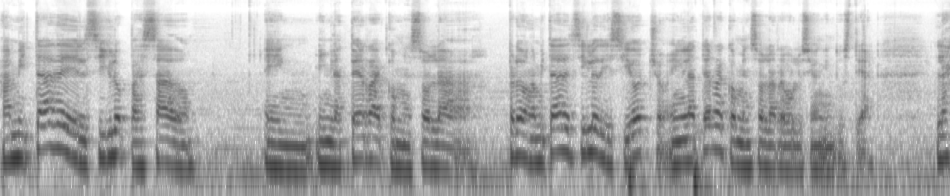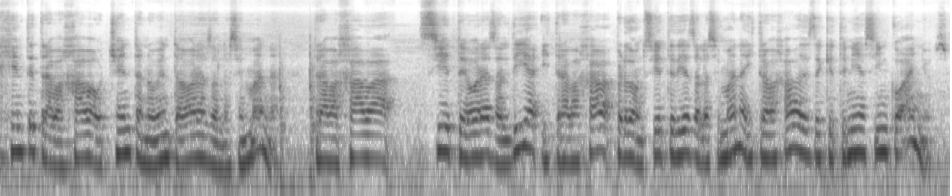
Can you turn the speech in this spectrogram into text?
a mitad del siglo pasado, en Inglaterra comenzó la... Perdón, a mitad del siglo XVIII, en Inglaterra comenzó la revolución industrial la gente trabajaba 80, 90 horas a la semana. Trabajaba 7 horas al día y trabajaba, perdón, 7 días a la semana y trabajaba desde que tenía 5 años.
